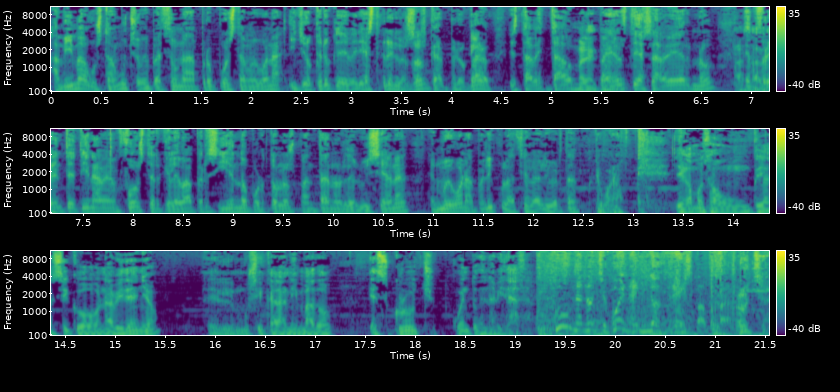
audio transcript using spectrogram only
a mí me ha gustado mucho, me parece una propuesta muy buena y yo creo que debería estar en los Oscars, pero claro, está vetado. Vaya usted a saber, ¿no? Enfrente tiene a Ben Foster que le va persiguiendo por todos los pantanos de Luisiana. Es muy buena película hacia la libertad. Qué bueno. Llegamos a un clásico navideño, el musical animado Scrooge, cuento de Navidad. Una noche buena en Londres. Paparrucha.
